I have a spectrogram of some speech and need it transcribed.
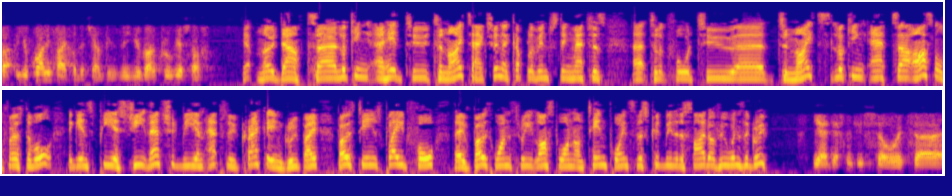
uh, you qualify for the Champions League, you've got to prove yourself. Yep, no doubt. Uh, looking ahead to tonight's action, a couple of interesting matches uh, to look forward to uh, tonight. Looking at uh, Arsenal, first of all, against PSG. That should be an absolute cracker in Group A. Both teams played four. They've both won three, lost one on ten points. This could be the decider of who wins the group. Yeah, definitely so. It's uh,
